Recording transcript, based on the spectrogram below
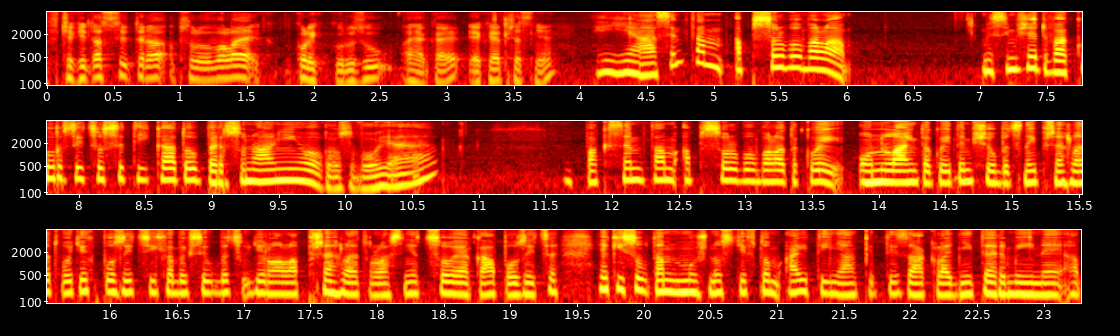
v Čekytas si teda absolvovala kolik kurzů a jaké, jaké přesně? Já jsem tam absolvovala, myslím, že dva kurzy, co se týká toho personálního rozvoje. Pak jsem tam absolvovala takový online, takový ten všeobecný přehled o těch pozicích, abych si vůbec udělala přehled vlastně, co, jaká pozice, jaký jsou tam možnosti v tom IT, nějaké ty základní termíny a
